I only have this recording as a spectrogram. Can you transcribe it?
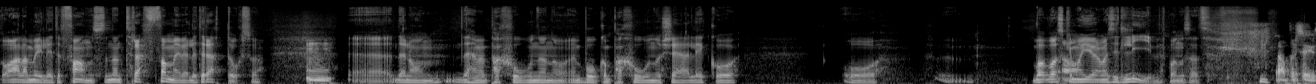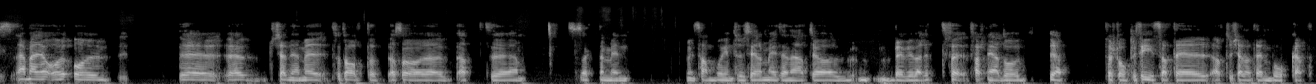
och alla möjligheter fanns. Den träffade mig väldigt rätt också. Eh, det, är någon, det här med passionen och en bok om passion och kärlek och, och eh, vad, vad ska ja. man göra med sitt liv på något sätt? Ja, precis. Ja, men, och, och, äh, känner jag mig totalt att, alltså, att äh, som sagt, när min, min sambo introducerade mig till henne att jag blev väldigt fascinerad och jag förstår precis att, det, att du känner att det är en bok att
